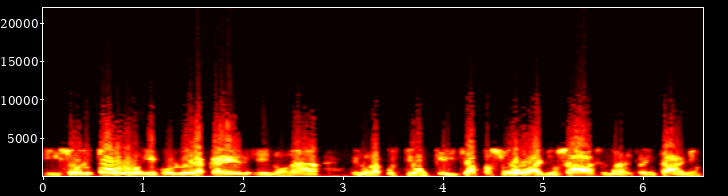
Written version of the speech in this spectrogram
y sobre todo es volver a caer en una en una cuestión que ya pasó años hace más de 30 años,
